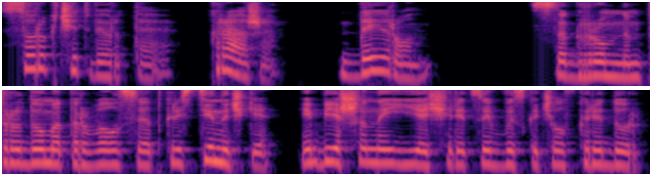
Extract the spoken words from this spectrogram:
44. Кража. Дейрон. С огромным трудом оторвался от Кристиночки и бешеной ящерицей выскочил в коридор.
